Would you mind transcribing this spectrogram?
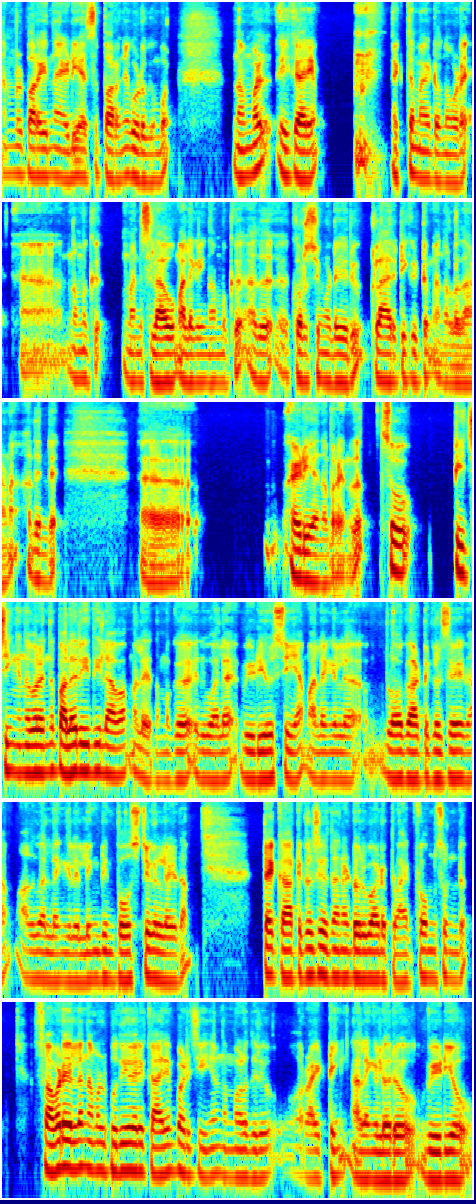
നമ്മൾ പറയുന്ന ഐഡിയാസ് പറഞ്ഞു കൊടുക്കുമ്പോൾ നമ്മൾ ഈ കാര്യം വ്യക്തമായിട്ടൊന്നുകൂടെ നമുക്ക് മനസ്സിലാവും അല്ലെങ്കിൽ നമുക്ക് അത് കുറച്ചും കൂടെ ഒരു ക്ലാരിറ്റി കിട്ടും എന്നുള്ളതാണ് അതിന്റെ ഐഡിയ എന്ന് പറയുന്നത്. സോ ടീച്ചിങ് എന്ന് പറയുന്നത് പല രീതിയിലാവാം. അല്ലേ? നമുക്ക് ഇതുപോലെ വീഡിയോസ് ചെയ്യാം. അല്ലെങ്കിൽ ബ്ലോഗ് ആർട്ടിക്കിൾസ് എഴുതാം. അതും അല്ലെങ്കിൽ ലിങ്ക്ഡിൻ പോസ്റ്റുകൾ എഴുതാം. ടെക് ആർട്ടിക്കിൾസ് എഴുതാനായിട്ട് ഒരുപാട് പ്ലാറ്റ്ഫോംസ് ഉണ്ട്. സോ അവിടെയെല്ലാം നമ്മൾ പുതിയൊരു കാര്യം പഠിച്ചു കഴിഞ്ഞാൽ നമ്മളതൊരു റൈറ്റിംഗ് അല്ലെങ്കിൽ ഒരു വീഡിയോ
